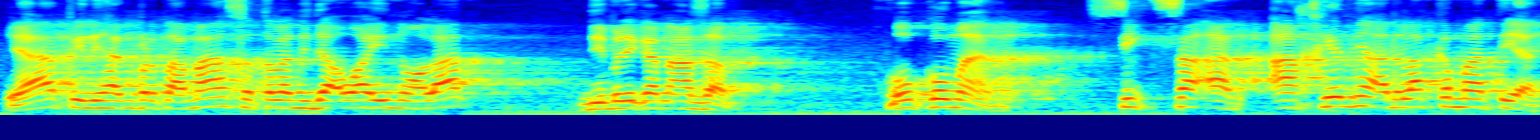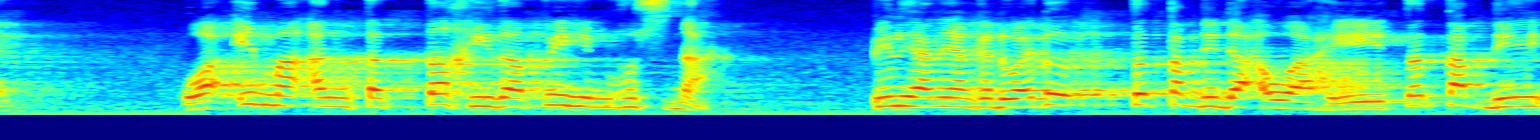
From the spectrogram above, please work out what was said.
Ya, pilihan pertama setelah didakwahi nolak diberikan azab. Hukuman, siksaan, akhirnya adalah kematian. Wa imma an fihim. Pilihan yang kedua itu tetap didakwahi, tetap di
